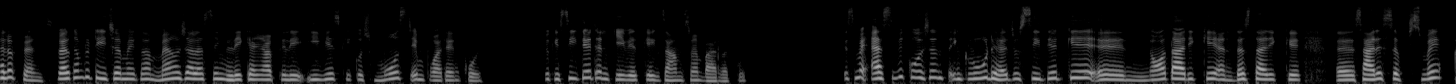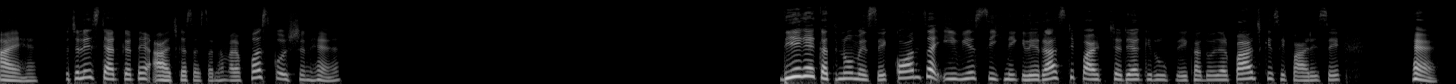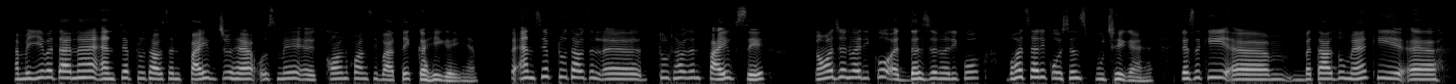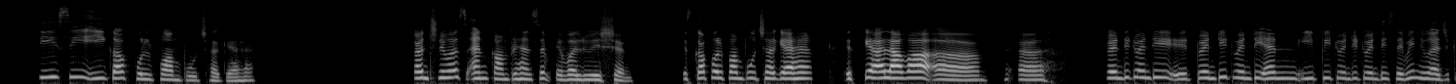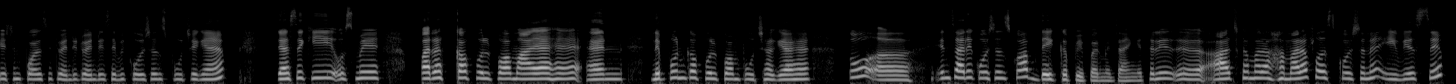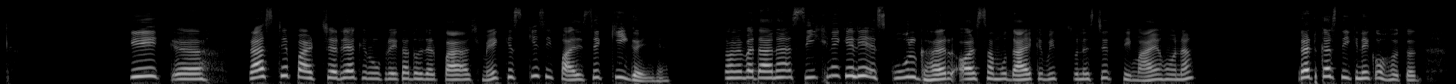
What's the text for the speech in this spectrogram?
Hello friends welcome to teacher mega मैं उजाला सिंह लेकर आई आपके लिए ईवीएस की कुछ मोस्ट इंपॉर्टेंट कोर्स जो कि सीटेट एंड केवीएस के एग्ज़ाम्स में बार बार पूछ इसमें ऐसे भी क्वेश्चन इंक्लूड है जो सीटेट के नौ तारीख के एंड दस तारीख के सारे शिफ्ट में आए हैं। तो चलिए स्टार्ट करते हैं आज का सेशन हमारा फ़र्स्ट क्वेश्चन है, दिए गए कथनों में से कौन सा ईवीएस सीखने के लिए राष्ट्रीय पाठचर्या की रूपरेखा 2005 की सिफारिश से है? हमें ये बताना है एनसीएफ 2005 जो है उसमें कौन कौन सी बातें कही गई हैं? तो एनसीएफ 2000 2005 से 9 जनवरी को और 10 जनवरी को बहुत सारे क्वेश्चंस पूछे गए हैं। जैसे कि बता दूँ मैं कि टीसीई का फुल फॉर्म पूछा गया है। कंटिन्यूस एंड कॉम्प्रिहेंसिव एवोल्यूशन इसका फुल फॉर्म पूछा गया है। इसके अलावा आ, आ, 2020 2020 एंड ईपी 2020 से भी न्यू एजुकेशन पॉलिसी 2020 से भी क्वेश्चंस पूछे गए हैं। जैसे कि उसमें परख का फुल फॉर्म आया है एंड निपुण का फुल फॉर्म पूछा गया है। तो आ, इन सारे क्वेश्चंस को आप देख कर पेपर में जाएँगे। चलिए आज का हमारा हमारा फ़र्स्ट क्वेश्चन है ईवीएस से। कि राष्ट्रीय पाठचर्या की रूपरेखा 2005 में किसकी सिफारिशें की गई हैं? तो हमें बताना है सीखने के लिए स्कूल घर और समुदाय के बीच सुनिश्चित सीमाएँ होना रटकर सीखने को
